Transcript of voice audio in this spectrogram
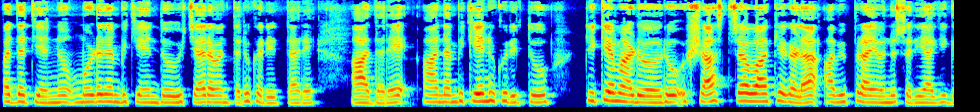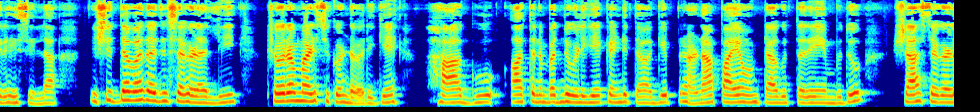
ಪದ್ಧತಿಯನ್ನು ಮೂಢನಂಬಿಕೆ ಎಂದು ವಿಚಾರವಂತರು ಕರೆಯುತ್ತಾರೆ. ಆದರೆ ಆ ನಂಬಿಕೆಯನ್ನು ಕುರಿತು ಟೀಕೆ ಮಾಡುವವರು ಶಾಸ್ತ್ರವಾಕ್ಯಗಳ ಅಭಿಪ್ರಾಯವನ್ನು ಸರಿಯಾಗಿ ಗ್ರಹಿಸಿಲ್ಲ. ನಿಷಿದ್ಧವಾದ ದಿವಸಗಳಲ್ಲಿ ಕ್ಷೌರ ಮಾಡಿಸಿಕೊಂಡವರಿಗೆ ಹಾಗೂ ಆತನ ಬಂಧುಗಳಿಗೆ ಖಂಡಿತವಾಗಿ ಪ್ರಾಣಾಪಾಯ ಉಂಟಾಗುತ್ತದೆ ಎಂಬುದು ಶಾಸ್ತ್ರಗಳ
